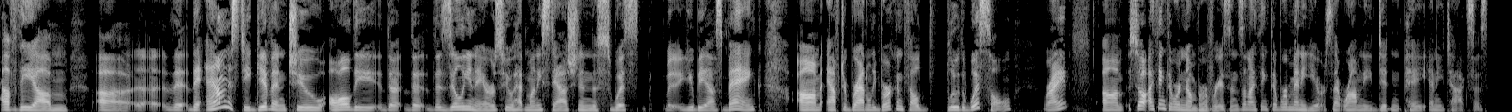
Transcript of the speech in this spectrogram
of the um, uh, the the amnesty given to all the, the the the zillionaires who had money stashed in the Swiss UBS uh, bank um, after Bradley Birkenfeld blew the whistle, right? Um, so I think there were a number of reasons, and I think there were many years that Romney didn't pay any taxes.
